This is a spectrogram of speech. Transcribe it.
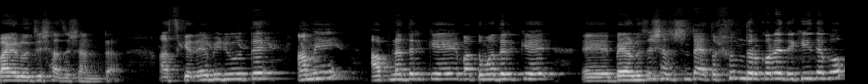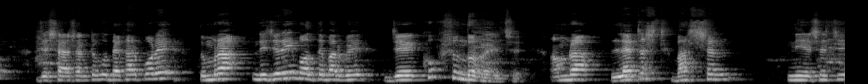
বায়োলজি সাজেশনটা আজকের এই ভিডিওতে আমি আপনাদেরকে বা তোমাদেরকে বায়োলজি সাজেশনটা এত সুন্দর করে দেখিয়ে দেব। যে সাজেশনটুকু দেখার পরে তোমরা নিজেরাই বলতে পারবে যে খুব সুন্দর হয়েছে। আমরা লেটেস্ট ভার্সন নিয়ে এসেছি।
